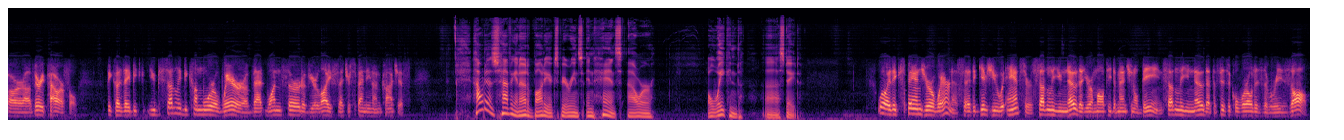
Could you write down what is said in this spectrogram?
are uh, very powerful because they be, you suddenly become more aware of that one third of your life that you're spending unconscious. How does having an out of body experience enhance our awakened uh, state? Well, it expands your awareness. It gives you answers. Suddenly you know that you're a multidimensional being. Suddenly you know that the physical world is the result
